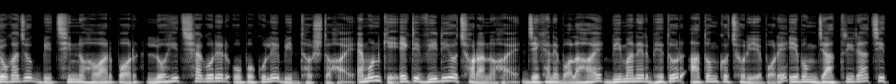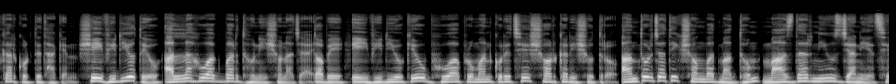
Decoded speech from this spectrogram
যোগাযোগ বিচ্ছিন্ন হওয়ার পর লোহিত সাগরের উপকূলে বিধ্বস্ত হয়। এমনকি একটি ভিডিও ছড়ানো হয়, যেখানে বলা হয়, বিমানের ভেতর আতঙ্ক ছড়িয়ে পড়ে এবং যাত্রীরা চিৎকার করতে থাকেন। সেই ভিডিওতেও আল্লাহু আকবার ধ্বনি শোনা যায়। তবে এই ভিডিওকেও ভুয়া প্রমাণ করেছে সরকারি সূত্র। আন্তর্জাতিক সংবাদ মাধ্যম মাজদার নিউজ জানিয়েছে,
